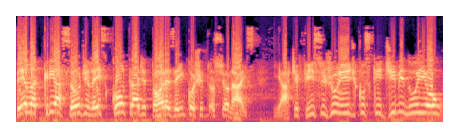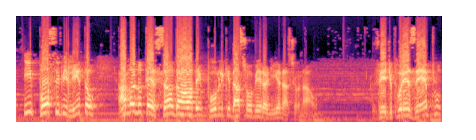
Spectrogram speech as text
pela criação de leis contraditórias e inconstitucionais e artifícios jurídicos que diminuem ou impossibilitam a manutenção da ordem pública e da soberania nacional. Vede, por exemplo,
